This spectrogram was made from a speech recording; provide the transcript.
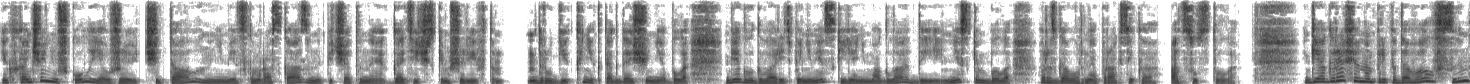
и к окончанию школы я уже читала на немецком рассказы, напечатанные готическим шрифтом. Других книг тогда еще не было. Бегло говорить по-немецки я не могла, да и не с кем было. Разговорная практика отсутствовала. Географию нам преподавал сын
